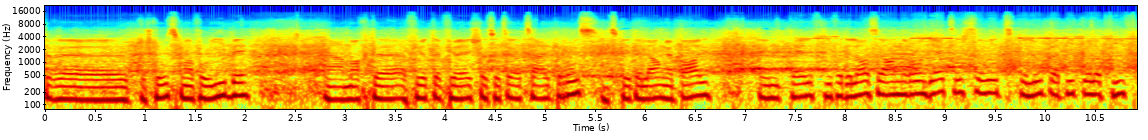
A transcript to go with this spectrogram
den, äh, den Schlussmann von IB. Er, macht, äh, er führt für erst also sehr Zeit raus. Es geht ein langer Ball in die Hälfte von der Lausanne und jetzt ist es soweit, der Luca Piccolo pfeift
